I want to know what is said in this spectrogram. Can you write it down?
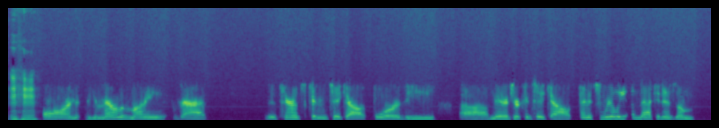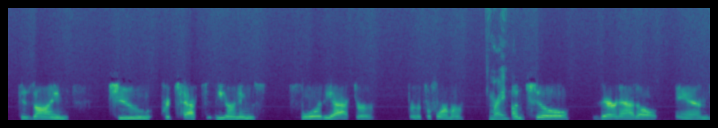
mm-hmm. on the amount of money that the parents can take out or the uh, manager can take out. And it's really a mechanism designed to protect the earnings for the actor, for the performer, right? Until they're an adult, and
